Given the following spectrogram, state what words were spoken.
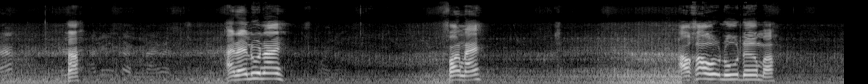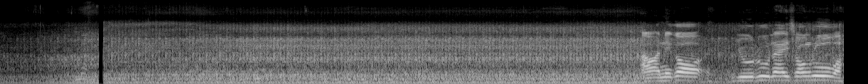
นะ ฮะ อันนี้ใส่รูไหนไหม อัน ไหนรูไหนฟังไหน เอาเข้ารูเดิมเหรอเอาอันนี้ก็อยู่รูในสองรูป่ะ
